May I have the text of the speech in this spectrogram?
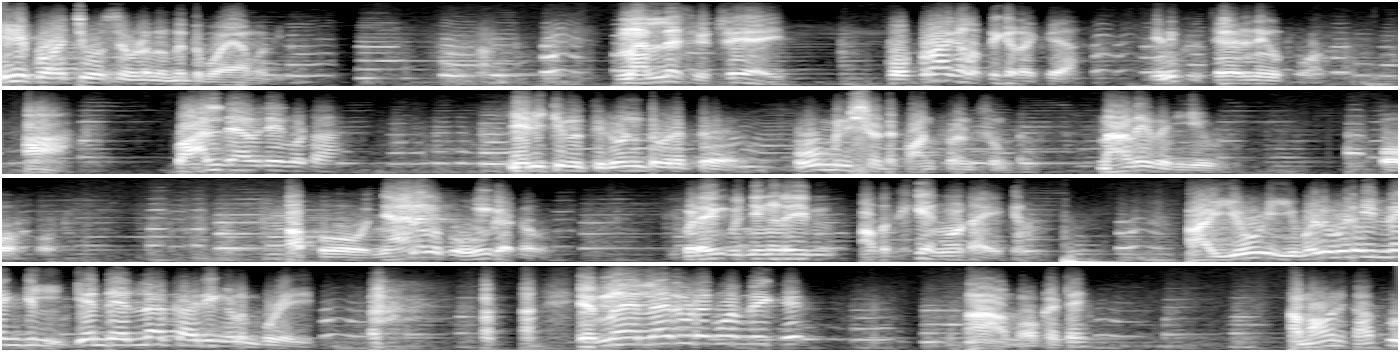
ഇനി കുറച്ചു ദിവസം ഇവിടെ നിന്നിട്ട് പോയാൽ മതി. നല്ല ശിക്ഷയായി. കൊപ്ര കളത്തി കിടക്കുക. എനിക്ക് ഉച്ച പോകണം ആ. ബാലൻ രാവിലെ എങ്ങോട്ടാ? എനിക്കിന്ന് തിരുവനന്തപുരത്ത് ഹോം മിനിസ്റ്ററുടെ കോൺഫറൻസ് ഉണ്ട്. നാളെ വരികയുള്ളൂ ഓഹോ. അപ്പോ ഞാനങ്ങ് പോകും കേട്ടോ. ഇവിടെയും കുഞ്ഞുങ്ങളെയും അവധിക്ക് അങ്ങോട്ട് അയക്കണം. അയ്യോ ഇവളിവിടെ ഇല്ലെങ്കിൽ എന്റെ എല്ലാ കാര്യങ്ങളും കുഴയും. എന്നാ എല്ലാരും ഇവിടെ വന്നേക്ക്. ആ നോക്കട്ടെ. അമ്മാവന് കാപ്പി.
